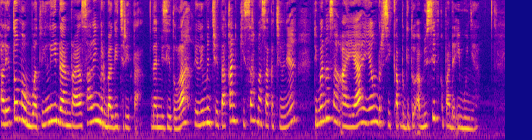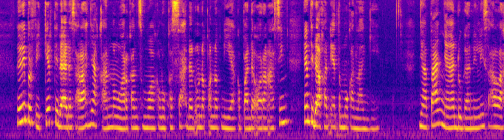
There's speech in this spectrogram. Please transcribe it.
Hal itu membuat Lily dan Ryle saling berbagi cerita, dan di situlah Lily menceritakan kisah masa kecilnya di mana sang ayah yang bersikap begitu abusif kepada ibunya. Lily berpikir tidak ada salahnya kan mengeluarkan semua keluh kesah dan unek-unek dia kepada orang asing yang tidak akan ia temukan lagi. Nyatanya, dugaan Lily salah.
